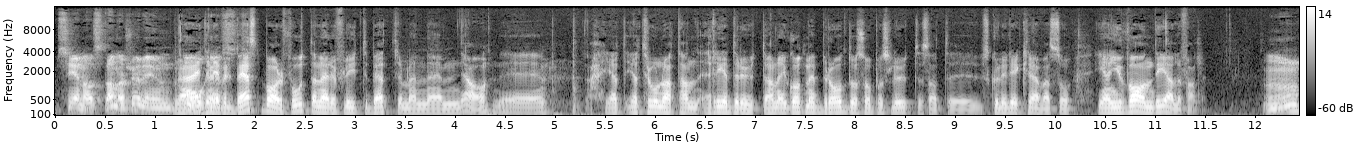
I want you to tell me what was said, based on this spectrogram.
senast. Annars är det ju en Nej, den är väl bäst barfota när det flyter bättre men ehm, ja... jag, jag, tror nog att han reder ut. Han har ju gått med brodd och så på slutet så att eh, skulle det krävas så är han ju van det i alla fall. Mm.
